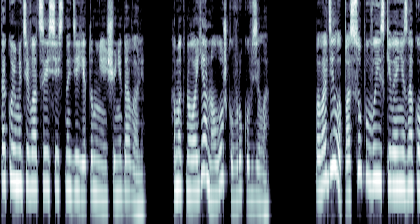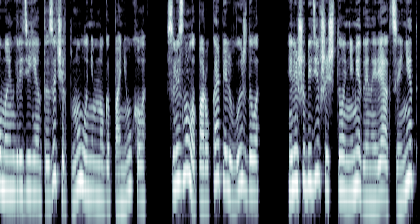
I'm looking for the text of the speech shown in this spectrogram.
Такой мотивации сесть на диету мне еще не давали. Хмыкнула я, но ложку в руку взяла. Поводила по супу, выискивая незнакомые ингредиенты, зачерпнула немного, понюхала, Слизнула пару капель, выждала, и лишь убедившись, что немедленной реакции нет,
